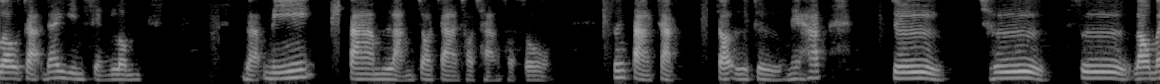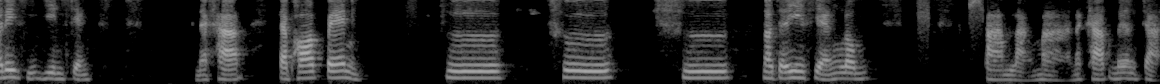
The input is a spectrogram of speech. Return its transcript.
เราจะได้ยินเสียงลมแบบนี้ตามหลังจอจานชอช้างซอโซซึ่งต่างจากจออือจือนะครับจือ ชื่อซื่อเราไม่ได้ยินเสียงนะครับ แต่พอเป็นซือซือซือเราจะได้ยินเสียงลมตามหลังมานะครับ เนื่องจาก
